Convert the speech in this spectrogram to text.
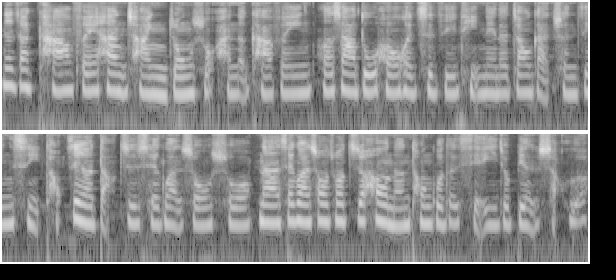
那在咖啡和茶饮中所含的咖啡因，喝下肚后会刺激体内的交感神经系统，进而导致血管收缩。那血管收缩之后，能通过的血液就变少了，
